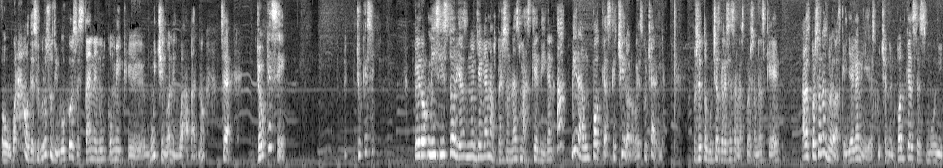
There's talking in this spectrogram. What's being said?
O, wow, de seguro sus dibujos están en un cómic muy chingón en Wattpad, ¿no? O sea, yo qué sé. Yo qué sé. Pero mis historias no llegan a personas más que digan, ah, mira, un podcast, qué chido, lo voy a escuchar. Y ya. Por cierto, muchas gracias a las personas que, a las personas nuevas que llegan y escuchan el podcast, es muy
